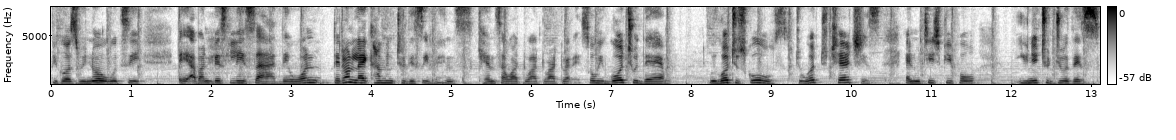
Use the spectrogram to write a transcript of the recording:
because we know ukuthi eh, abantu besilisa they want they don't like coming to these events cancer what what what what. So we go to them. We go to schools to go to churches and we teach people you need to do this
